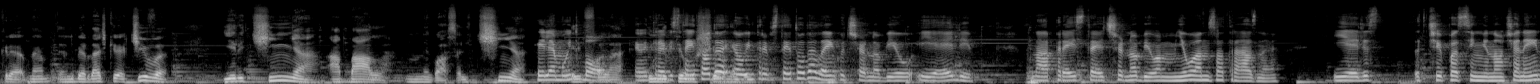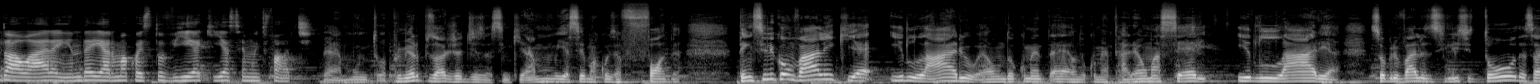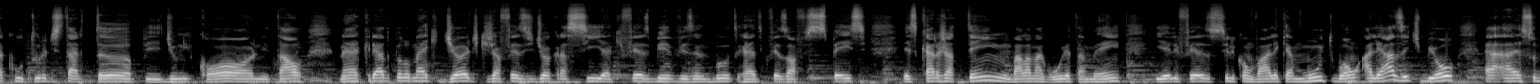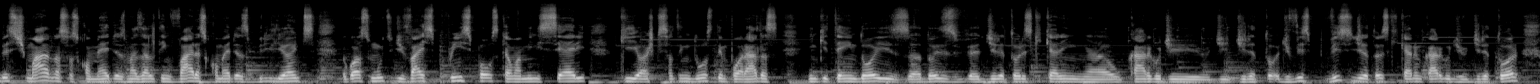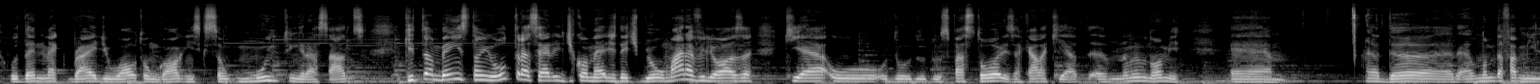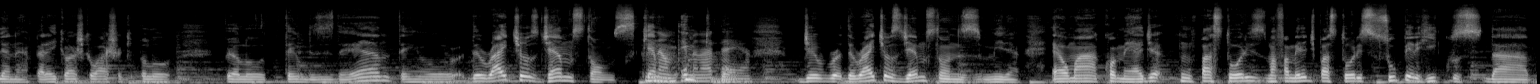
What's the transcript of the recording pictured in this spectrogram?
cria, né, liberdade criativa e ele tinha a bala no negócio, ele tinha. Ele é muito ele bom. Eu entrevistei um toda, eu entrevistei todo o elenco de Chernobyl e ele na pré-estreia de Chernobyl há mil anos atrás, né? E eles tipo assim, não tinha nem ido ao ar ainda e era uma coisa que tu via que ia ser muito forte. É, muito. O primeiro episódio já diz assim que ia ser uma coisa foda. Tem Silicon Valley, que é hilário, é um, document... é um documentário, é uma série hilária sobre o Vale do Silício e toda essa cultura de startup, de unicórnio e tal, né? Criado pelo Mike Judge, que já fez Idiocracia, que fez Beavis and Butthead, que fez Office Space. Esse cara já tem bala na agulha também, e ele fez Silicon Valley, que é muito bom. Aliás, a HBO é, é subestimada nas suas comédias, mas ela tem várias comédias brilhantes. Eu gosto muito de Vice Principals, que é uma minissérie que eu acho que só tem duas temporadas, em que tem dois, uh, dois uh, diretores que querem uh, o cargo de, de diretor, de vice-diretores que querem o cargo de diretor, o Danny McBride e o Walton Goggins, que são muito engraçados, que também estão em outra série de comédia da HBO maravilhosa, que é o do, do, dos pastores, aquela que é, não lembro o nome, é, é, the, é o nome da família, né? Peraí que eu acho que eu acho aqui pelo pelo tem o This Is The End, tem o The Righteous Gemstones, que Não, é tem muito a menor bom. ideia. The, The Righteous Gemstones, Miriam, é uma comédia com pastores, uma família de pastores super ricos da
